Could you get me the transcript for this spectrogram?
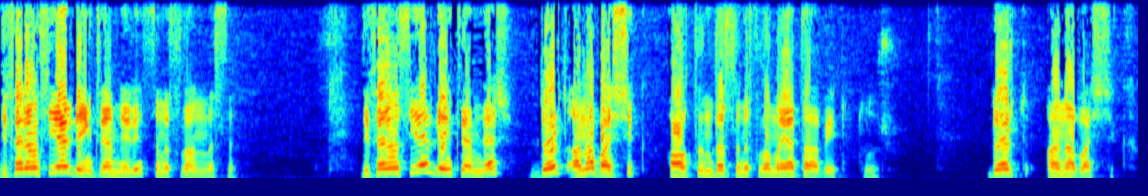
Diferansiyel denklemlerin sınıflanması. Diferansiyel denklemler dört ana başlık altında sınıflamaya tabi tutulur. Dört ana başlık.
